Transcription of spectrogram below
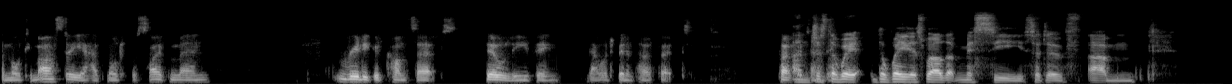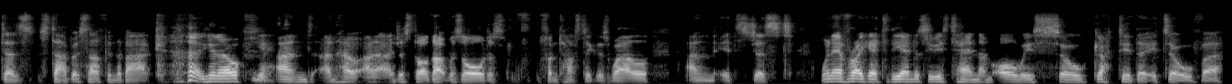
The multi master, you had multiple Cybermen, really good concepts. Bill leaving, that would have been a perfect, perfect. and just the way the way as well that Missy sort of um does stab herself in the back, you know, yes, and and how and I just thought that was all just f- fantastic as well. And it's just whenever I get to the end of series ten, I'm always so gutted that it's over.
